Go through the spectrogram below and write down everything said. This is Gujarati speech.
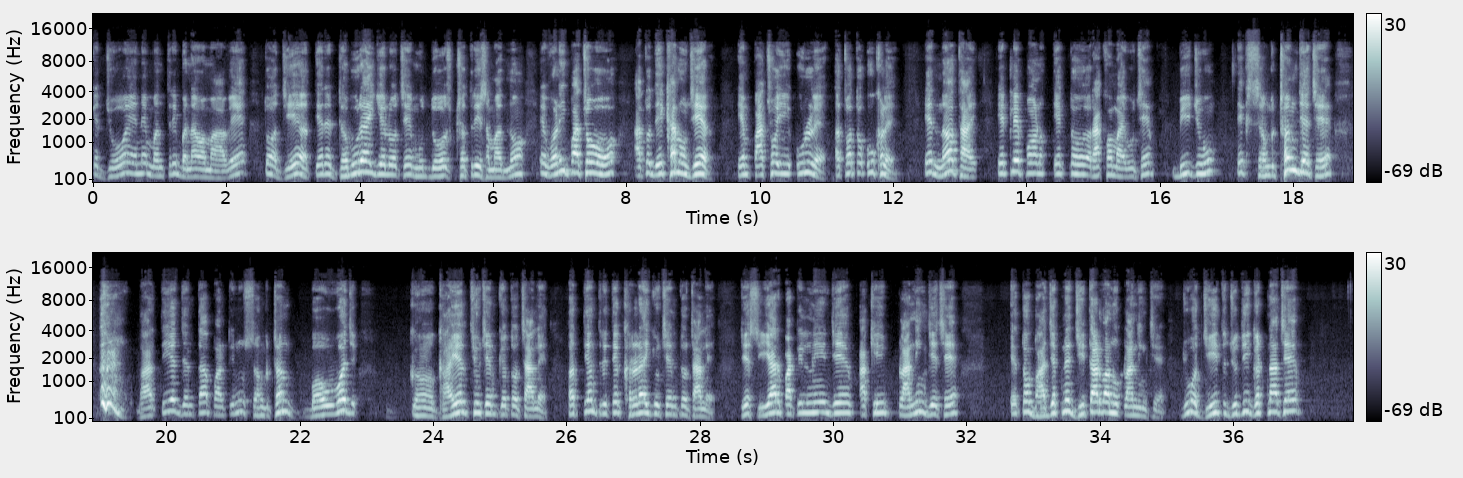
કે જો એને મંત્રી બનાવવામાં આવે, તો જે અત્યારે ઢબુરાઈ ગયેલો છે મુદ્દો ક્ષત્રિય સમાજનો, એ વળી પાછો આ તો દેખાનું ઝેર. એમ પાછો એ ઉડલે અથવા તો ઉખળે. એ ન થાય એટલે પણ એક તો રાખવામાં આવ્યું છે. બીજું, એક સંગઠન જે છે, ભારતીય જનતા પાર્ટીનું સંગઠન બહુ જ ઘાયલ થયું છે એમ કહો તો ચાલે. અત્યંત રીતે ખરડાઈ ગયું છે એમ તો ચાલે. જે સી આર પાટીલની જે આખી પ્લાનિંગ જે છે, એ તો ભાજપને જીતાડવાનું પ્લાનિંગ છે. જુઓ, જીત જુદી ઘટના છે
